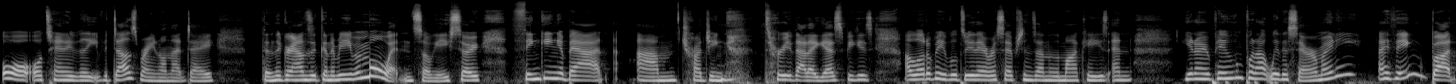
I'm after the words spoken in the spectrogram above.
Or alternatively, if it does rain on that day, then the grounds are going to be even more wet and soggy. So thinking about um, trudging through that, I guess, because a lot of people do their receptions under the marquees and you know, people can put up with a ceremony, I think, but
